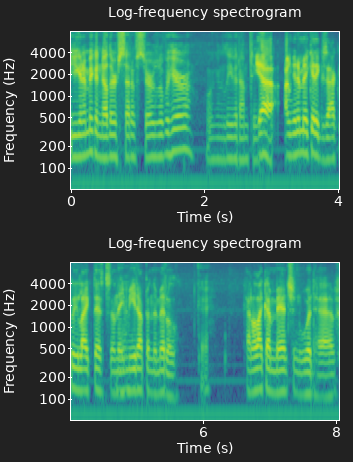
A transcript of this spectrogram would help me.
Are you gonna make another set of stairs over here? Or are we gonna leave it empty? Yeah, I'm gonna make it exactly like this, and they Yeah. meet up in the middle. Okay. Kind of like a mansion would have.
